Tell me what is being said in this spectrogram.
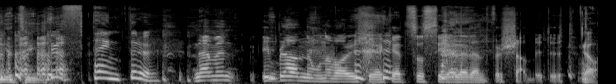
Ingenting. Hur tänkte du? nej men ibland när hon har varit i köket så ser det rent för sjabbigt ut. Ja.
